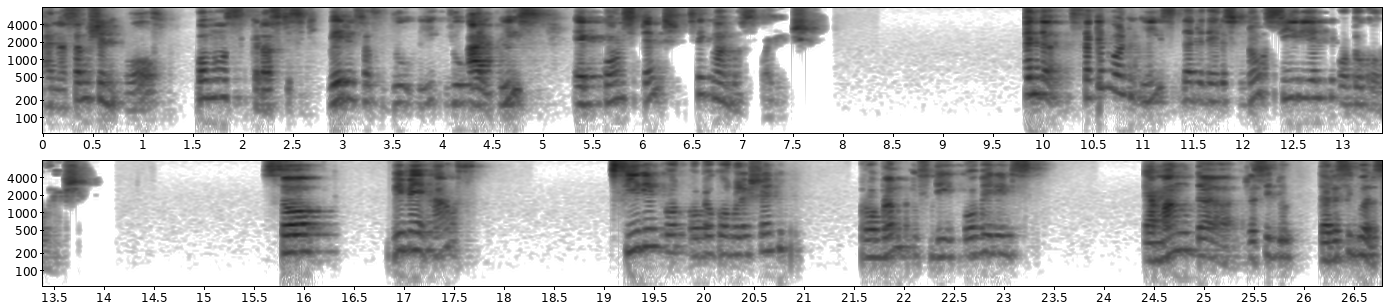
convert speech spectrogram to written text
an assumption of homoscedasticity. Variance of UI, UI is a constant sigma nu squared. And the second one is that there is no serial autocorrelation. So we may have serial or autocorrelation problem if the covariance among the residue the residuals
